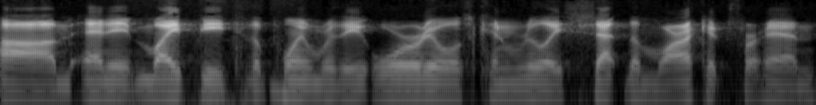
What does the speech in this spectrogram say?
Um, and it might be to the point where the Orioles can really set the market for him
